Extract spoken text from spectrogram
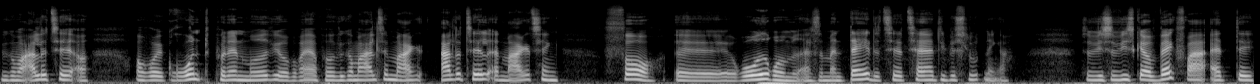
Vi kommer aldrig til at, at rykke rundt på den måde, vi opererer på. Vi kommer aldrig til, aldrig til at marketing får øh, råderummet, altså mandatet til at tage de beslutninger. Så vi, så vi skal jo væk fra, at det,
